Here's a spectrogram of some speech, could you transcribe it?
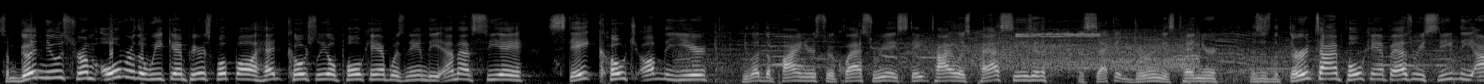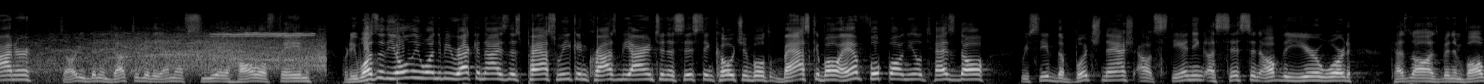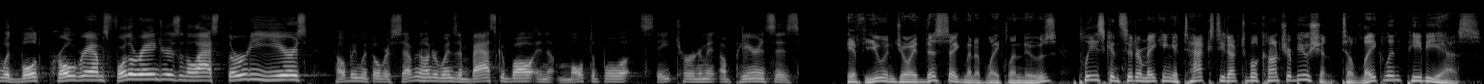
Some good news from over the weekend. Pierz football head coach Leo Pohlkamp was named the MFCA State Coach of the Year. He led the Pioneers to a Class 3A state title this past season, the second during his tenure. This is the third time Pohlkamp has received the honor. He's already been inducted to the MFCA Hall of Fame. But he wasn't the only one to be recognized this past weekend. Crosby Ironton assistant coach in both basketball and football, Neil Tesdahl, received the Butch Nash Outstanding Assistant of the Year award. Tesdahl has been involved with both programs for the Rangers in the last 30 years, helping with over 700 wins in basketball and multiple state tournament appearances. If you enjoyed this segment of Lakeland News, please consider making a tax-deductible contribution to Lakeland PBS.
